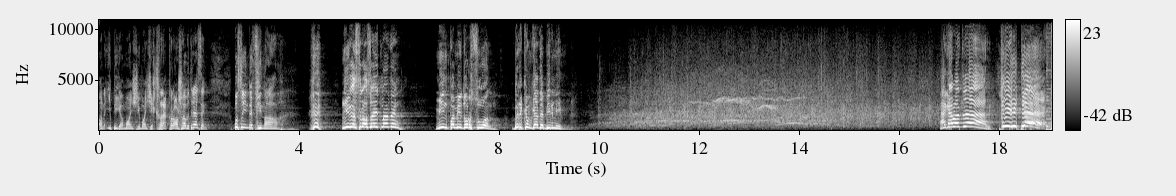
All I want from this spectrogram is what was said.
Аны ипиге манши манши қыра қыра аша бітіресің. Бұсы енді финал. Неге сразу айтмадың? Мен помидор суын бір кімге де бермеймін. Әкәмәтлер, кеттік!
